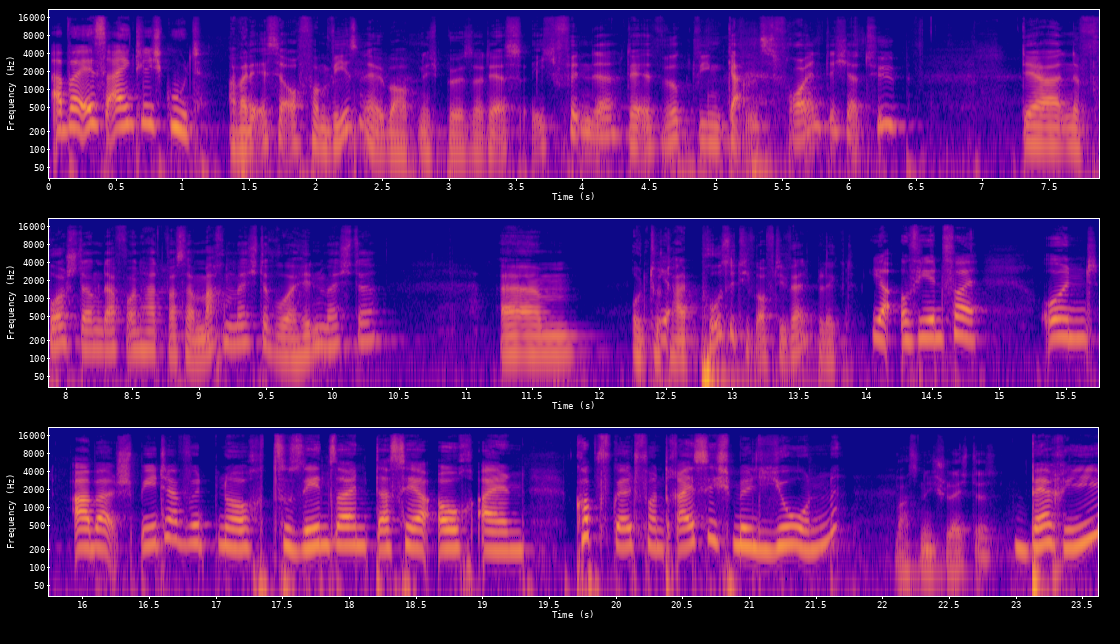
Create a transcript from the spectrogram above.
Aber ist eigentlich gut. Aber der ist ja auch vom Wesen her überhaupt nicht böse. Der ist, ich finde, der wirkt wie ein ganz freundlicher Typ, der eine Vorstellung davon hat, was er machen möchte, wo er hin möchte. Ähm, und total positiv auf die Welt blickt. Ja, auf jeden Fall. Und aber später wird noch zu sehen sein, dass er auch ein Kopfgeld von 30 Millionen Was nicht schlecht ist. Barry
